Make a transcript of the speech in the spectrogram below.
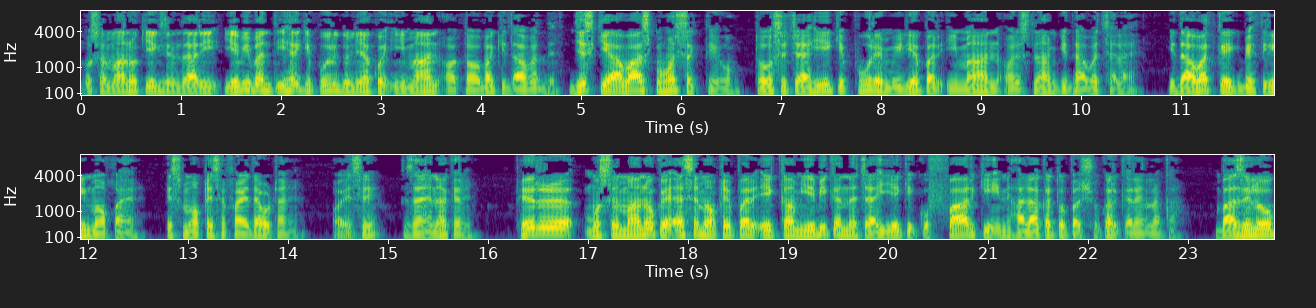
مسلمانوں کی ایک ذمہ داری یہ بھی بنتی ہے کہ پوری دنیا کو ایمان اور توبہ کی دعوت دے، جس کی آواز پہنچ سکتی ہو۔ تو اسے چاہیے کہ پورے میڈیا پر ایمان اور اسلام کی دعوت چلائے۔ یہ دعوت کا ایک بہترین موقع ہے۔ اس موقع سے فائدہ اٹھائیں اور اسے ضائع نہ کریں۔ پھر مسلمانوں کو ایسے موقع پر ایک کام یہ بھی کرنا چاہیے کہ کفار کی ان ہلاکتوں پر شکر کریں اللہ کا بعض لوگ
